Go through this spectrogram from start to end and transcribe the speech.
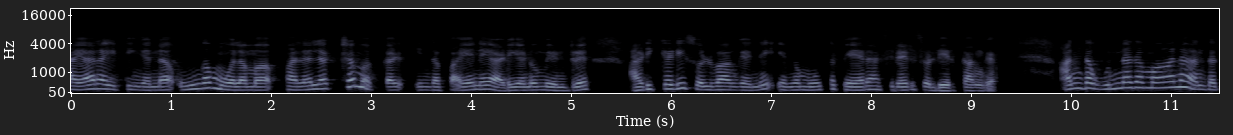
தயாராயிட்டீங்கன்னா உங்க மூலமா பல லட்சம் மக்கள் இந்த பயனை அடையணும் என்று அடிக்கடி சொல்வாங்கன்னு எங்க மூத்த பேராசிரியர் சொல்லியிருக்காங்க. அந்த உன்னதமான அந்த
